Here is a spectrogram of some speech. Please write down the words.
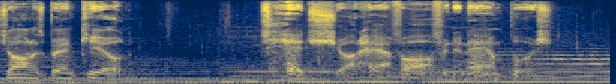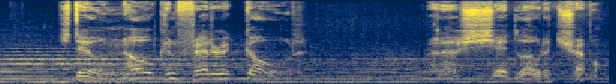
Sean has been killed. His head shot half off in an ambush. Still no Confederate gold, but a shitload of trouble.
